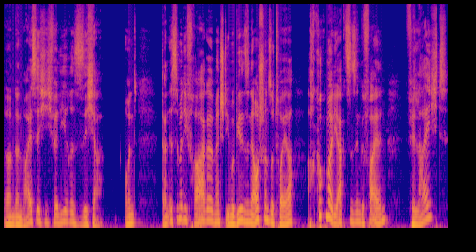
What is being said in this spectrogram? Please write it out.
ähm, dann weiß ich, ich verliere sicher. Und dann ist immer die Frage, Mensch, die Immobilien sind ja auch schon so teuer. Ach, guck mal, die Aktien sind gefallen. Vielleicht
